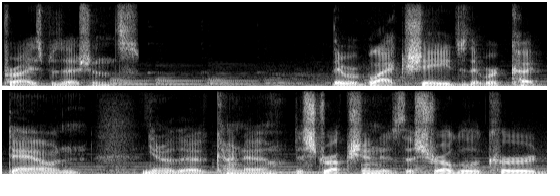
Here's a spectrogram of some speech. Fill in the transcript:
prized possessions. There were black shades that were cut down. You know, the kind of destruction as the struggle occurred.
